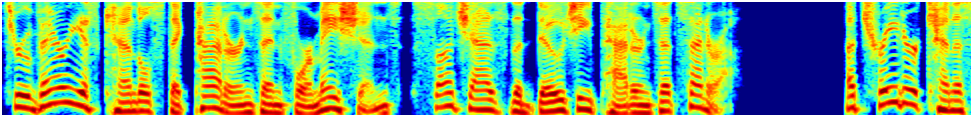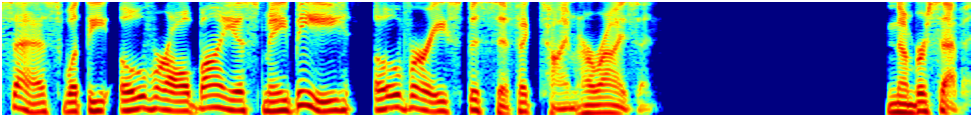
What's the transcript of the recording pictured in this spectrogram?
Through various candlestick patterns and formations such as the doji patterns etc., a trader can assess what the overall bias may be over a specific time horizon. Number 7.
